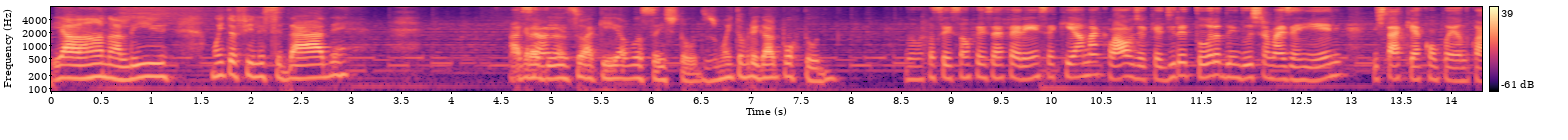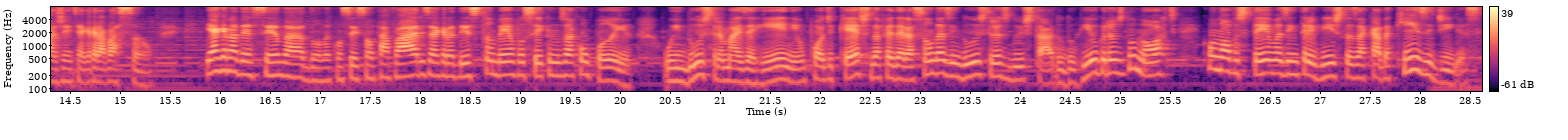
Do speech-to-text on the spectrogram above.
e a Ana ali muita felicidade. A Agradeço senhora... aqui a vocês todos. Muito obrigado por tudo. Dona Conceição fez referência que a Ana Cláudia, que é diretora do Indústria Mais RN, está aqui acompanhando com a gente a gravação. E agradecendo a dona Conceição Tavares, agradeço também a você que nos acompanha. O Indústria Mais RN é um podcast da Federação das Indústrias do Estado do Rio Grande do Norte, com novos temas e entrevistas a cada 15 dias.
